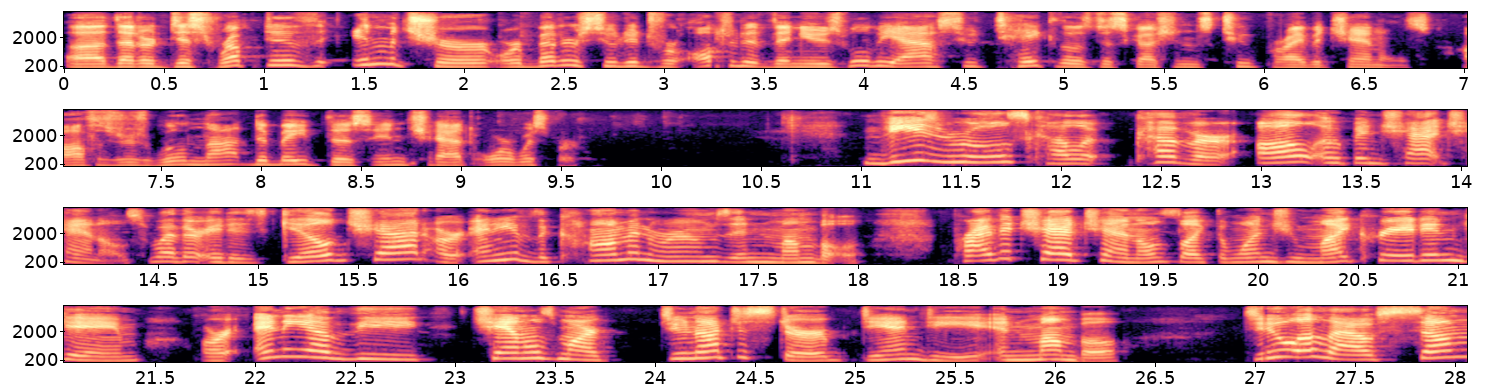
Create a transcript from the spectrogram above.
uh, that are disruptive, immature, or better suited for alternate venues will be asked to take those discussions to private channels. Officers will not debate this in chat or whisper. These rules color, cover all open chat channels, whether it is guild chat or any of the common rooms in Mumble. Private chat channels, like the ones you might create in game, or any of the channels marked "Do Not Disturb" (D&D) in Mumble, do allow some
